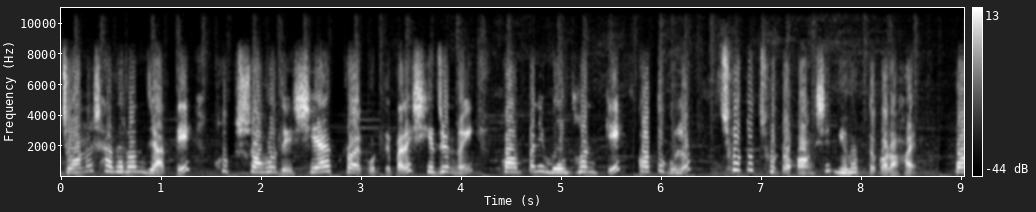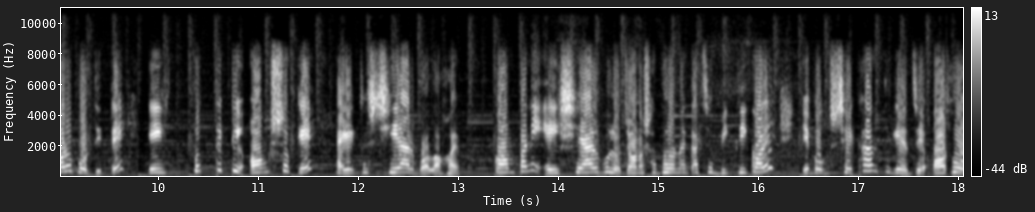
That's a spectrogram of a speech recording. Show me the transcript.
জনসাধারণ যাতে খুব সহজে শেয়ার ক্রয় করতে পারে, সেজন্যই কোম্পানি মূলধনকে কতগুলো ছোট ছোট অংশে বিভক্ত করা হয়। পরবর্তীতে এই প্রত্যেকটি অংশকে এক একটা শেয়ার বলা হয়। কোম্পানি এই শেয়ারগুলো জনসাধারণের কাছে বিক্রি করে এবং সেখান থেকে যে অর্থ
